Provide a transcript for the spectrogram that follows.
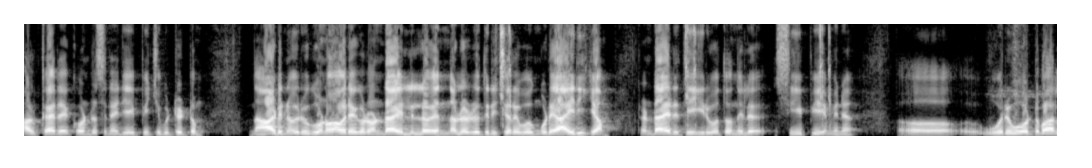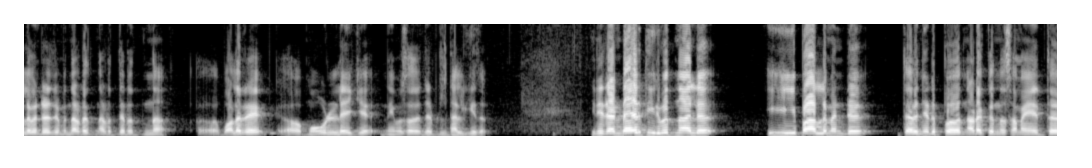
ആൾക്കാരെ കോൺഗ്രസിനെ ജയിപ്പിച്ച് വിട്ടിട്ടും നാടിന് ഒരു ഗുണവും അവരെ കൂടെ ഉണ്ടായില്ലല്ലോ എന്നുള്ളൊരു തിരിച്ചറിവും കൂടി ആയിരിക്കാം. രണ്ടായിരത്തി ഇരുപത്തൊന്നിൽ സി പി എമ്മിന് ഒരു വോട്ട് പാർലമെന്റ് നട നടത്തിയിരുന്ന വളരെ മുകളിലേക്ക് നിയമസഭാ തെരഞ്ഞെടുപ്പിൽ നൽകിയത്. ഇനി രണ്ടായിരത്തി ഇരുപത്തിനാല് ഈ പാർലമെന്റ് തെരഞ്ഞെടുപ്പ് നടക്കുന്ന സമയത്ത്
